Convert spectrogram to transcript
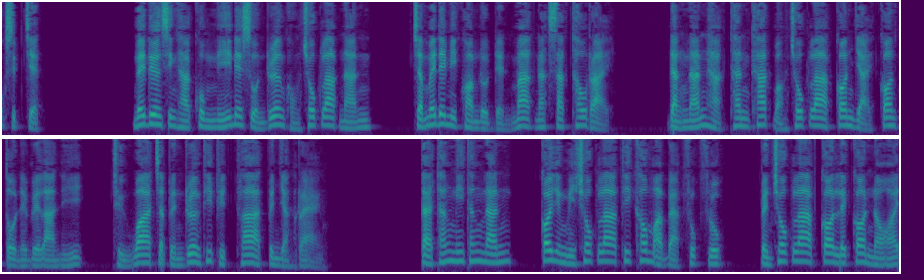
2567 ในเดือนสิงหาคมนี้ในส่วนเรื่องของโชคลาภนั้น จะไม่ได้มีความโดดเด่นมากนักสักเท่าไหร่ ดังนั้นหากท่านคาดหวังโชคลาภก้อนใหญ่ก้อนโตในเวลานี้ ถือว่าจะเป็นเรื่องที่ผิดพลาดเป็นอย่างแรง แต่ทั้งนี้ทั้งนั้นก็ยังมีโชคลาภที่เข้ามาแบบฟลุกๆ เป็นโชคลาภก้อนเล็กก้อนน้อย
